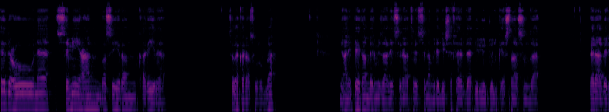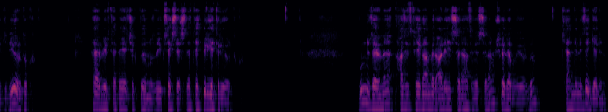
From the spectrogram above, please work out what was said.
ted'ûne semi'an basiran karibe. Sadaka Resulullah. Yani Peygamberimiz Aleyhisselatü Vesselam ile bir seferde bir yolculuk esnasında beraber gidiyorduk. Her bir tepeye çıktığımızda yüksek sesle tekbir getiriyorduk. Bunun üzerine Hazreti Peygamber Aleyhisselatü Vesselam şöyle buyurdu. Kendinize gelin.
